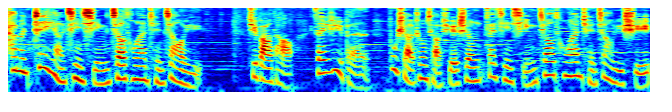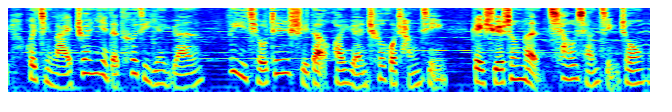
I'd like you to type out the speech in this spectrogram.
他们这样进行交通安全教育。据报道，在日本，不少中小学生在进行交通安全教育时，会请来专业的特技演员，力求真实的还原车祸场景，给学生们敲响警钟。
